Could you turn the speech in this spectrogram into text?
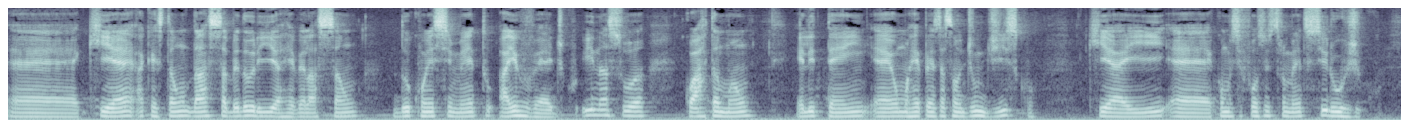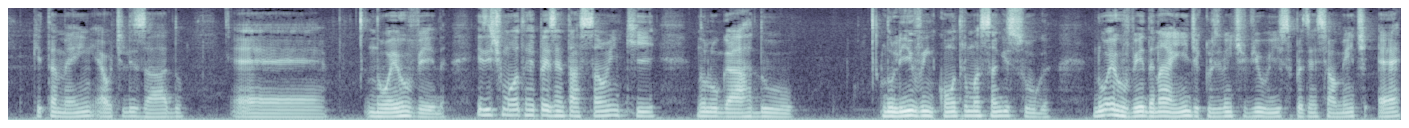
é, que é a questão da sabedoria, a revelação do conhecimento ayurvédico. E na sua quarta mão ele tem é, uma representação de um disco que aí é como se fosse um instrumento cirúrgico, que também é utilizado é, no Ayurveda. Existe uma outra representação em que no lugar do, do livro encontra uma sanguessuga. No Ayurveda, na Índia, inclusive a gente viu isso presencialmente, é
